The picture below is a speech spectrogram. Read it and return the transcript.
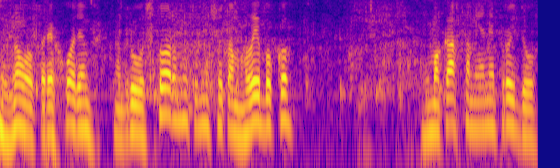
Знову переходимо на другу сторону, тому що там глибоко. В маках там я не пройду.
